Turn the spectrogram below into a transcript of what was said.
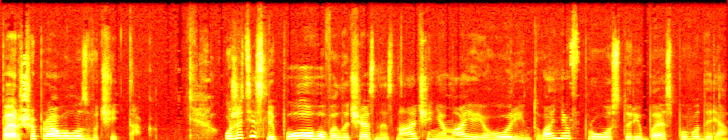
Перше правило звучить так. У житті сліпого величезне значення має його орієнтування в просторі без поводиря.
